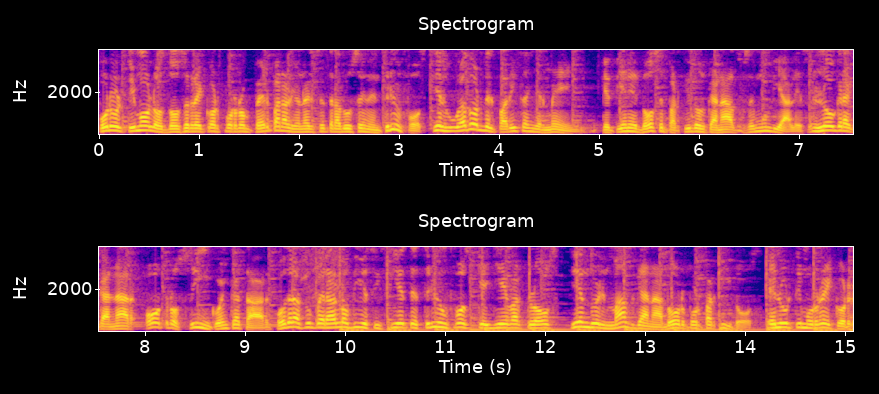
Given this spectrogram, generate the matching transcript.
Por último, los dos récords por romper para Lionel se traducen en triunfos. Si el jugador del Paris Saint Germain, que tiene 12 partidos ganados en mundiales, logra ganar otros 5 en Qatar, podrá superar los 17 triunfos que lleva Klaus siendo el más ganador por partidos. El último récord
